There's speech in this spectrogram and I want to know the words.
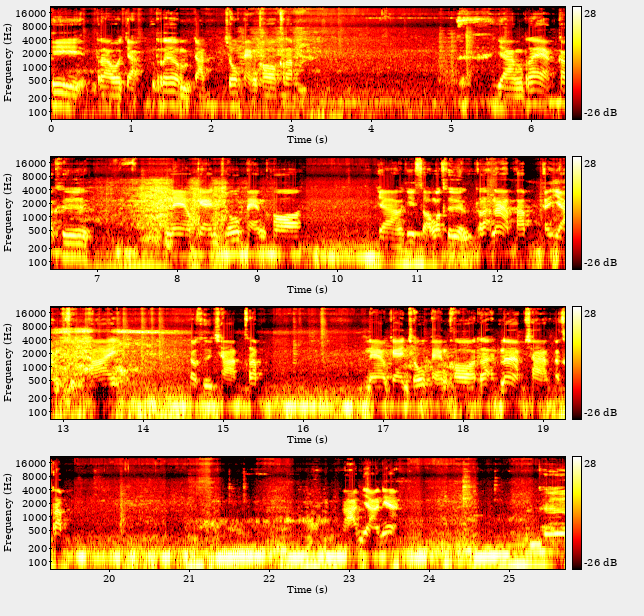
ที่เราจะเริ่มดัดโชคแผงคอครับ อย่างแรกก็คือ แนวแกนโชว์แผงคอ อย่างที่สองก็คือระนาบครับและอย่างสุดท้าย ก็คือฉากครับ แนวแกนโชว์แผงคอระนาบฉากนะครับสามอย่างเนี้ยคือ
